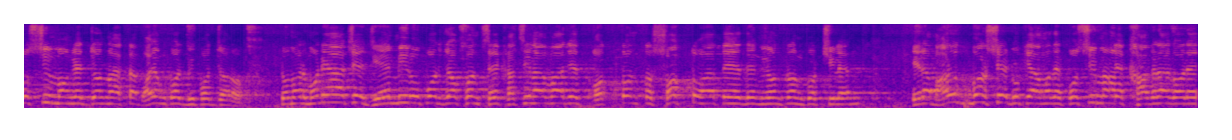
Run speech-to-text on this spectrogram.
পশ্চিমবঙ্গের জন্য একটা ভয়ঙ্কর, বিপজ্জনক। তোমার মনে আছে জেএমবির উপর যখন শেখ হাসিনা বাজে অত্যন্ত শক্ত হাতে এদের নিয়ন্ত্রণ করছিলেন, এরা ভারতবর্ষে ঢুকে আমাদের পশ্চিমবঙ্গে খাগড়াগড়ে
